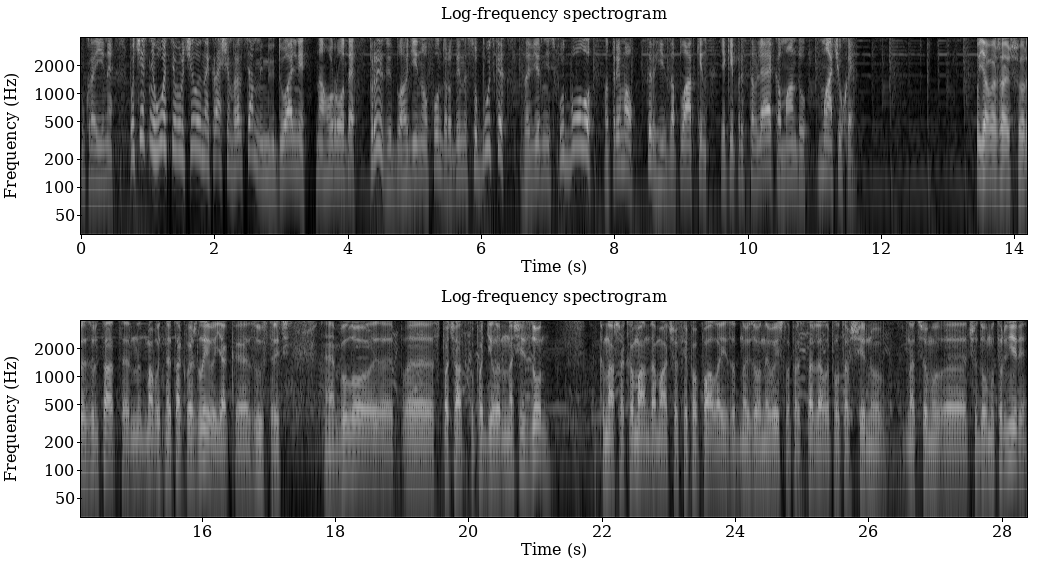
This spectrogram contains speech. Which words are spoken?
України. Почесні гості вручили найкращим гравцям індивідуальні нагороди. Приз від благодійного фонду родини Собуцьких за вірність футболу отримав Сергій Заплаткін, який представляє команду Мачухи. Я вважаю, що результат, е, мабуть, не так важливий, як е, зустріч. Е, Було спочатку поділено на шість зон. Наша команда Мачухи попала із одної зони, вийшла, представляли Полтавщину на цьому чудовому турнірі.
